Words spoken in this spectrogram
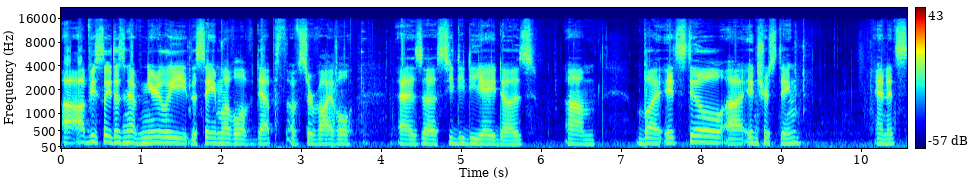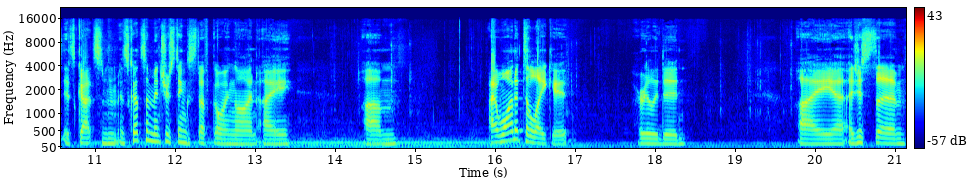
Uh, obviously, it doesn't have nearly the same level of depth of survival as uh, CDDA does. Um, but it's still uh, interesting, and it's it's got some it's got some interesting stuff going on. I um I wanted to like it, I really did. I uh, I just um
